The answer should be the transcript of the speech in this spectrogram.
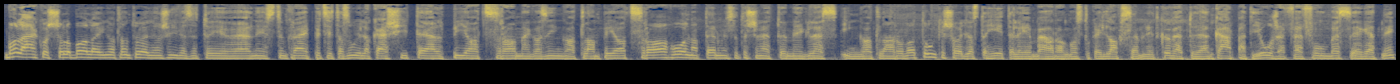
Balákossal, a Balla ingatlan tulajdonos ügyvezetőjével néztünk rá egy picit az új lakáshitel piacra, meg az ingatlan piacra. Holnap természetesen ettől még lesz ingatlan rovatunk, és ahogy azt a hét elején beharangoztuk egy lapszemlét követően, Kárpáti Józseffel fogunk beszélgetni.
